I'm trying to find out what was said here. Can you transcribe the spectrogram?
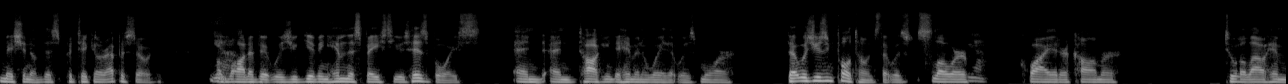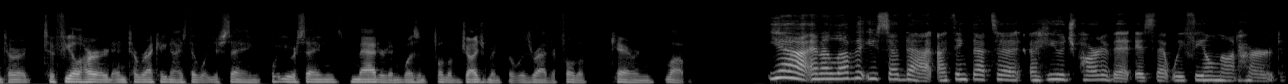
mission of this particular episode, Yeah. a lot of it was you giving him the space to use his voice and and talking to him in a way that was more that was using pull tones that was slower Yeah. quieter calmer to allow him to to feel heard and to recognize that what you're saying what you were saying was mattered and wasn't full of judgment but was rather full of care and love Yeah, and I love that you said that. I think that's a, a huge part of it is that we feel not heard.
